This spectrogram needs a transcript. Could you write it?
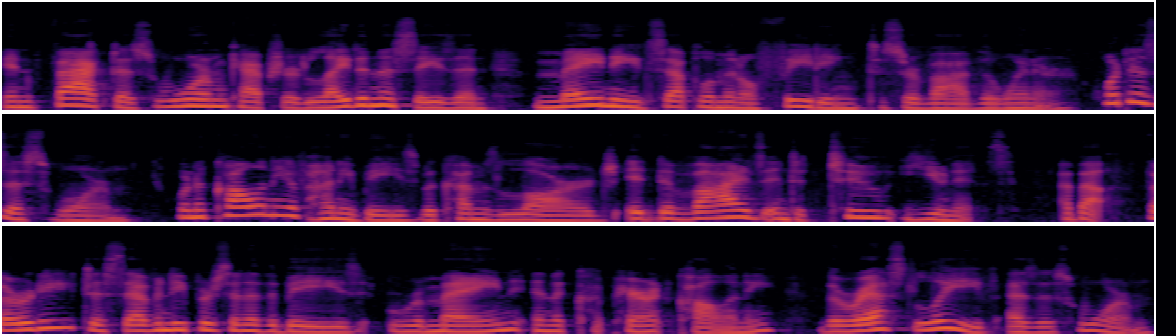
In fact, a swarm captured late in the season may need supplemental feeding to survive the winter. What is a swarm? When a colony of honeybees becomes large, it divides into two units. About 30 to 70 percent of the bees remain in the parent colony, the rest leave as a swarm.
